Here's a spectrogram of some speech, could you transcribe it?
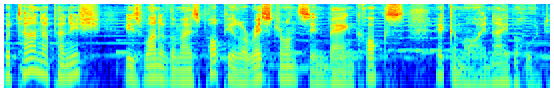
Wattana Panich is one of the most popular restaurants in Bangkok's Ekamai neighbourhood,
